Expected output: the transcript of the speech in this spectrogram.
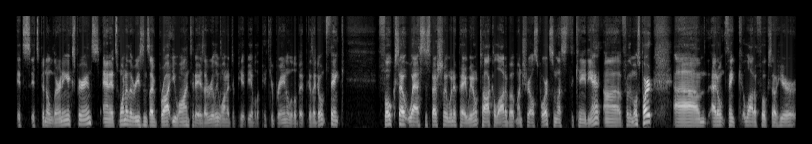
it's it's been a learning experience, and it's one of the reasons I've brought you on today. Is I really wanted to p- be able to pick your brain a little bit because I don't think folks out west, especially in Winnipeg, we don't talk a lot about Montreal sports unless it's the Canadian, uh, for the most part. Um, I don't think a lot of folks out here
